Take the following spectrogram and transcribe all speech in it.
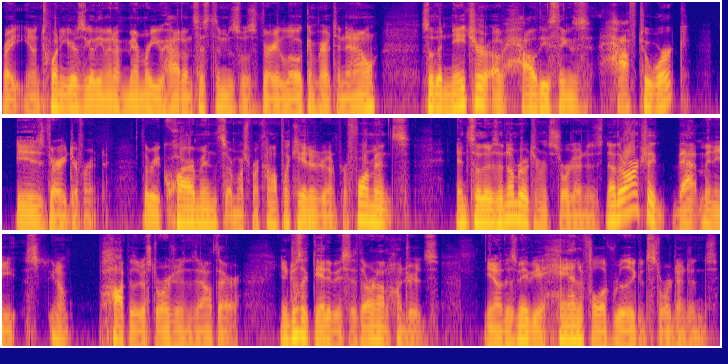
right? You know, 20 years ago, the amount of memory you had on systems was very low compared to now. So the nature of how these things have to work is very different. The requirements are much more complicated around performance. And so there's a number of different storage engines. Now, there aren't actually that many, you know, popular storage engines out there. You know, just like databases, there are not hundreds. You know, there's maybe a handful of really good storage engines.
